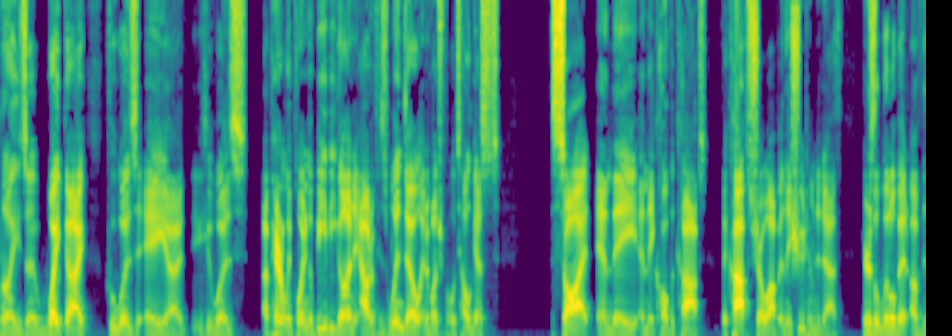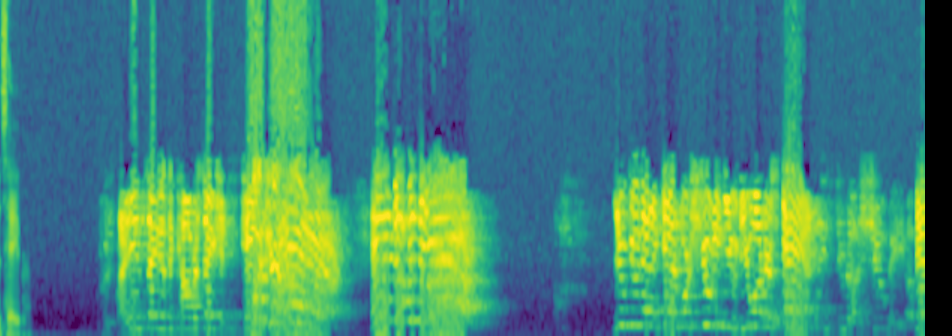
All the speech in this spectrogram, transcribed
uh, he's a white guy who was a uh, who was apparently pointing a BB gun out of his window, and a bunch of hotel guests saw it, and they and they called the cops. The cops show up and they shoot him to death. Here's a little bit of the tape. I didn't say there's a conversation. Hands your hair! Hands up in the air! You do that again, we're shooting you. Do you understand? Please do not shoot me. Then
